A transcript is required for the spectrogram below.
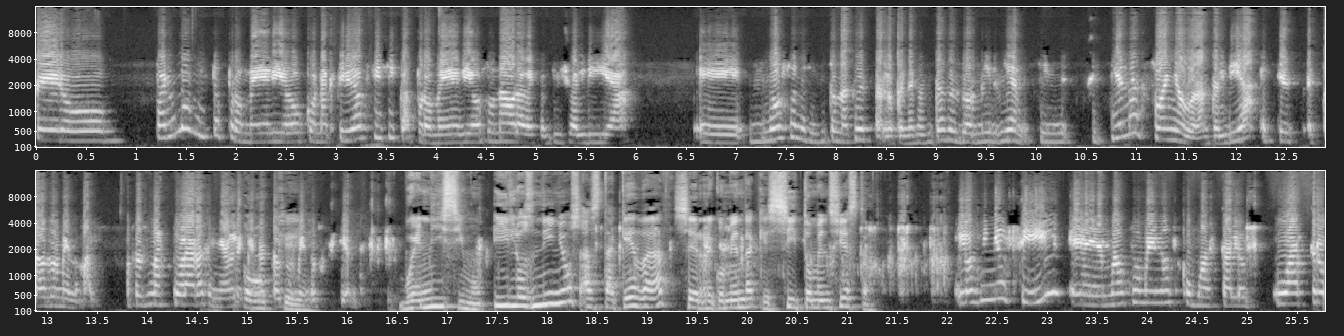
Pero para un adulto promedio, con actividad física promedio, una hora de ejercicio al día, eh, no se necesita una siesta, lo que necesitas es dormir bien. Si, si tienes sueño durante el día, es que estás durmiendo mal. O sea, es una clara señal de que okay. no estás durmiendo suficiente. Buenísimo. ¿Y los niños hasta qué edad se recomienda que sí tomen siesta? Los niños sí, eh, más o menos como hasta los cuatro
